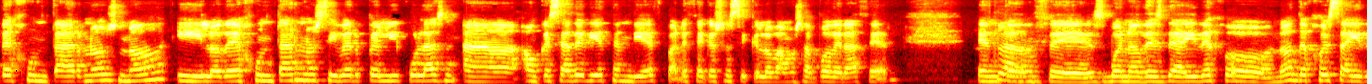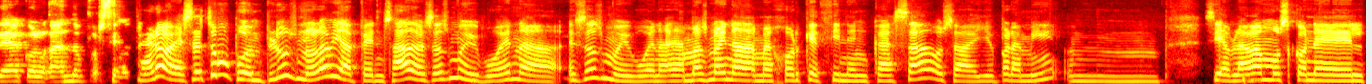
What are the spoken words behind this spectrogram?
de, juntarnos, ¿no? Y lo de juntarnos y ver películas, ah, aunque sea de 10 en 10, parece que eso sí que lo vamos a poder hacer. Entonces, bueno, desde ahí dejo, ¿no? dejo esa idea colgando por si Claro, eso es un buen plus, no lo había pensado, eso es muy buena, eso es muy buena. Además no hay nada mejor que cine en casa, o sea, yo para mí, mm, si hablábamos con el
